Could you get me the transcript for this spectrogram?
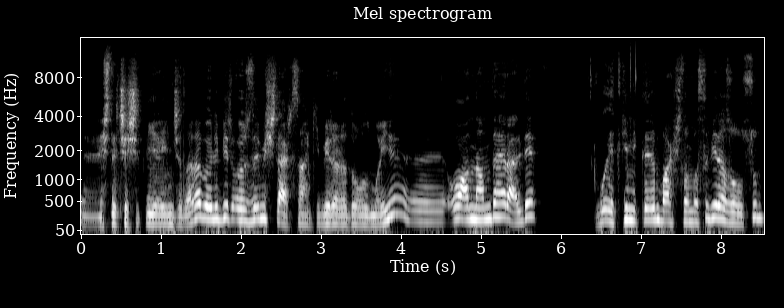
e, işte çeşitli yayıncılara böyle bir özlemişler sanki bir arada olmayı. E, o anlamda herhalde bu etkinliklerin başlaması biraz olsun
